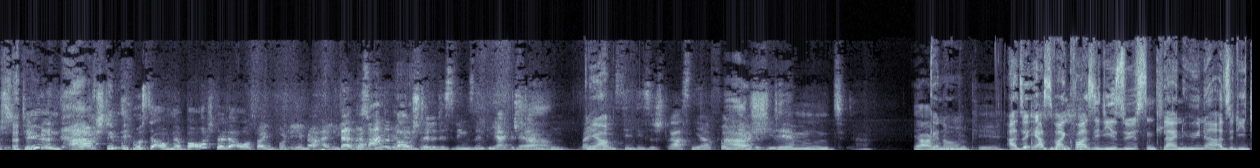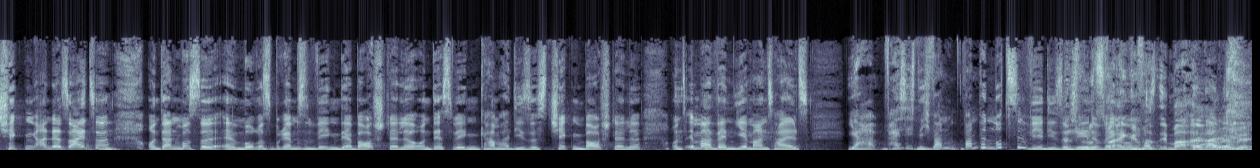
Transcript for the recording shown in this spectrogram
also, so. Stimmt, ach stimmt, ich musste auch eine Baustelle ausweichen, von dem her eigentlich... Da, da war eine. Baustelle, deswegen sind die ja gestanden. Weil Ja. sonst sind diese Straßen ja voll leer Ah, gewesen. stimmt. Ja, Genau. gut, okay. Also erst waren quasi die süßen kleinen Hühner, also die Chicken an der Seite. Und dann musste äh, Moritz bremsen wegen der Baustelle. Und deswegen kam halt dieses Chicken-Baustelle. Und immer wenn jemand halt, ja, weiß ich nicht, wann, wann benutzen wir diese Das benutzt du eigentlich Redewendung? fast immer, Bei Alter. Wenn allen, wir,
